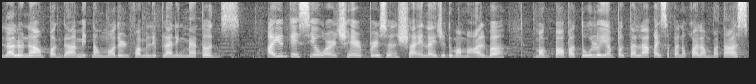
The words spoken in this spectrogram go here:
lalo na ang paggamit ng modern family planning methods. Ayon kay COR Chairperson Shah Elijah Dumama Alba, magpapatuloy ang pagtalakay sa panukalang batas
